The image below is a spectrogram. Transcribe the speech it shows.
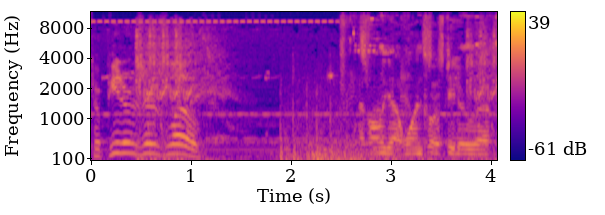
Torpedo reserves low. I've only got one torpedo left.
